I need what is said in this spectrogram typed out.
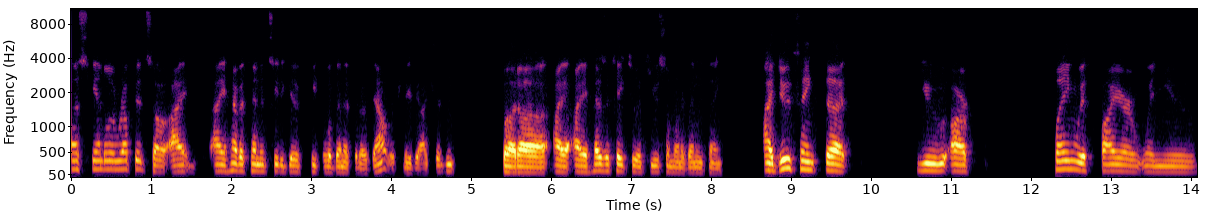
uh, scandal erupted, so I I have a tendency to give people a benefit of doubt, which maybe I shouldn't. But uh, I, I hesitate to accuse someone of anything. I do think that you are playing with fire when you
